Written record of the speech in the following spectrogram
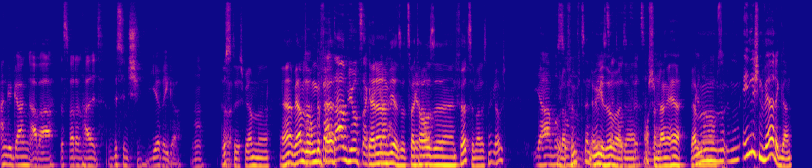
angegangen, aber das war dann halt ein bisschen schwieriger. Ne? Lustig, wir haben, äh, ja, wir haben so ja, ungefähr. Da, da, haben wir uns da Ja, dann haben wir, so 2014 genau. war das, ne, glaube ich. Ja, muss Oder 15, um irgendwie sowas. Ja. Auch schon lange her. Wir genau. haben so einen ähnlichen Werdegang.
